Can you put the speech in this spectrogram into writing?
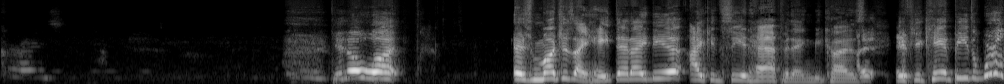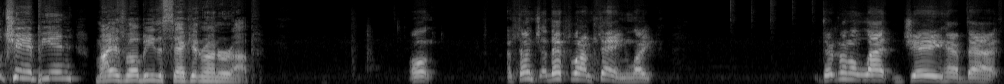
Christ. You know what? As much as I hate that idea, I can see it happening because I- if you can't be the world champion, might as well be the second runner up. Well, essentially, that's what I'm saying. Like, they're gonna let Jey have that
